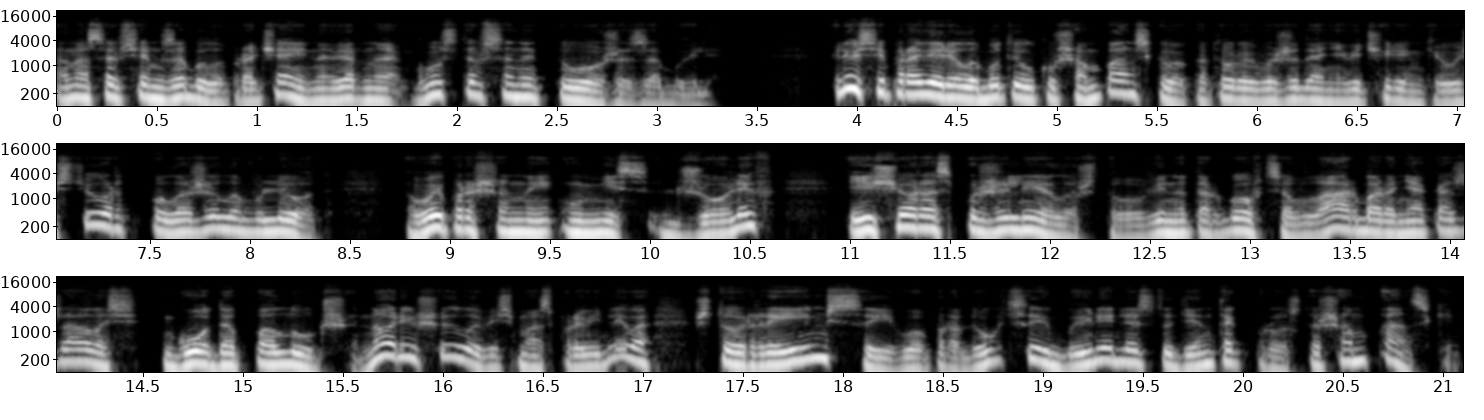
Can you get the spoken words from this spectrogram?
Она совсем забыла про чай, и, наверное, Густавсоны тоже забыли. Люси проверила бутылку шампанского, которую в ожидании вечеринки у Стюарт положила в лед, выпрошенный у мисс Джолев, и еще раз пожалела, что у виноторговца в Ларборо не оказалось года получше, но решила весьма справедливо, что Реймс и его продукции были для студенток просто шампанским.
